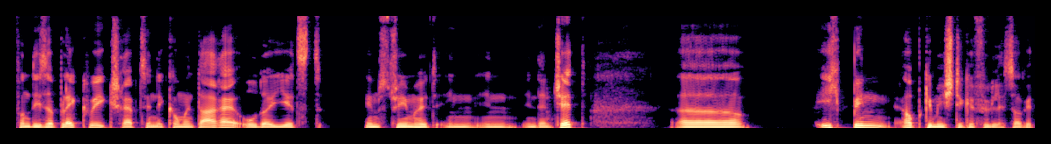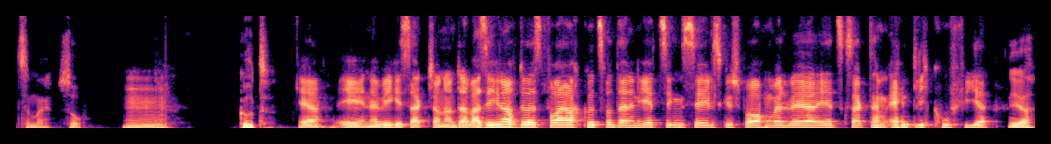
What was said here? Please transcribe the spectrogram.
von dieser Black Week? Schreibt es in die Kommentare oder jetzt im Stream halt in, in, in den Chat. Äh, ich bin, hab gemischte Gefühle, sage ich jetzt einmal so. Mhm. Gut. Ja, eh, na wie gesagt schon. Und da weiß ich noch, du hast vorher auch kurz von deinen jetzigen Sales gesprochen, weil wir ja jetzt gesagt haben, endlich Q4. Ja.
